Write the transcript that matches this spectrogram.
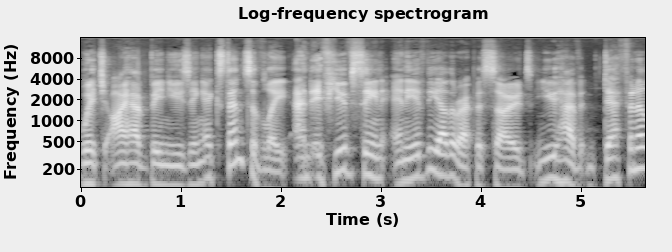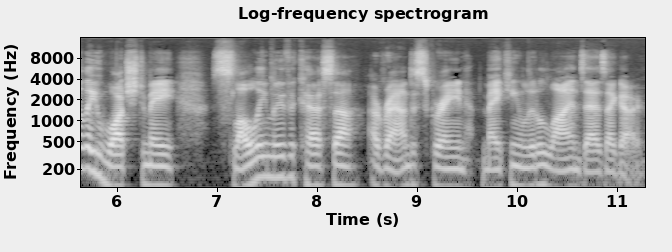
which I have been using extensively. And if you've seen any of the other episodes, you have definitely watched me slowly move a cursor around a screen, making little lines as I go.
